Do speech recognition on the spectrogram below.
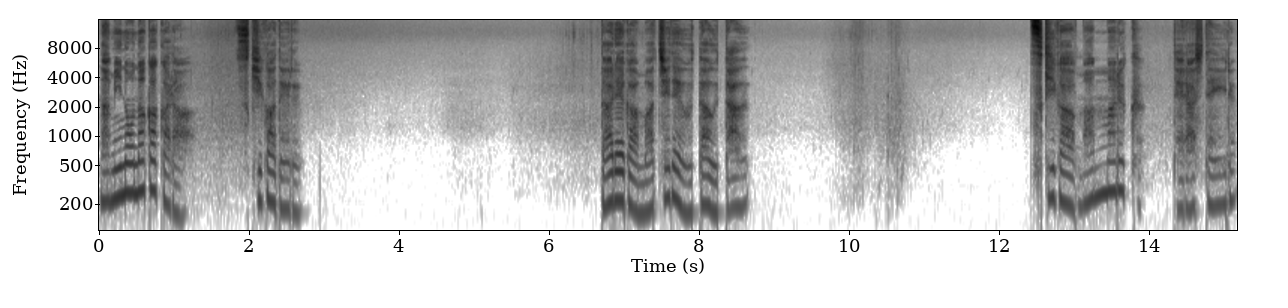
波の中から月が出る。誰が街で歌歌う。月がまん丸く照らしている。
